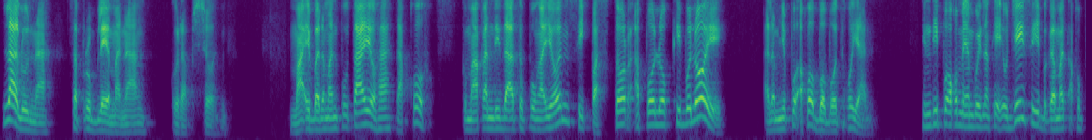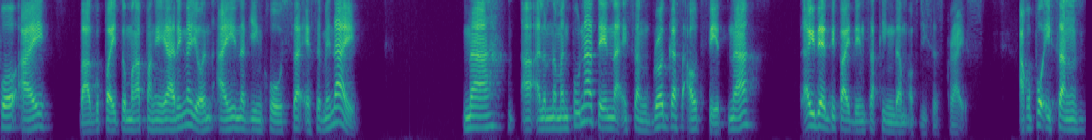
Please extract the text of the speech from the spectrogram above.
lalo na sa problema ng korupsyon. Maiba naman po tayo ha. Nako, kumakandidato po ngayon si Pastor Apollo Kibuloy. Alam niyo po ako, boboto ko yan. Hindi po ako member ng KOJC, bagamat ako po ay, bago pa itong mga pangyayari ngayon, ay naging host sa SMNI. Na ah, alam naman po natin na isang broadcast outfit na identified din sa Kingdom of Jesus Christ. Ako po isang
